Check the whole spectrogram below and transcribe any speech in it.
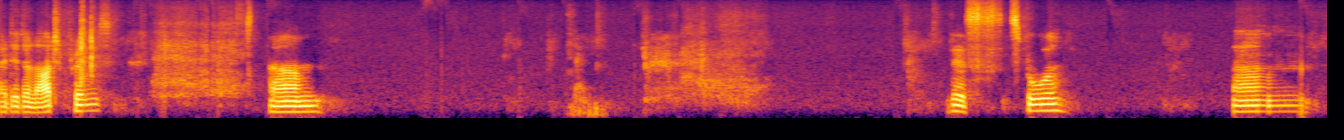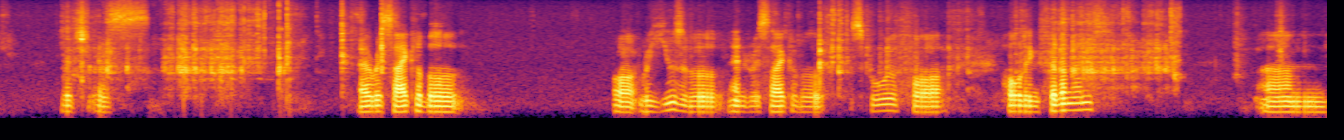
I did a large print um, this spool, um, which is a recyclable or reusable and recyclable spool for holding filament. Um,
